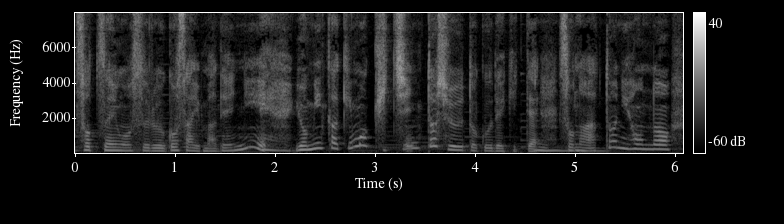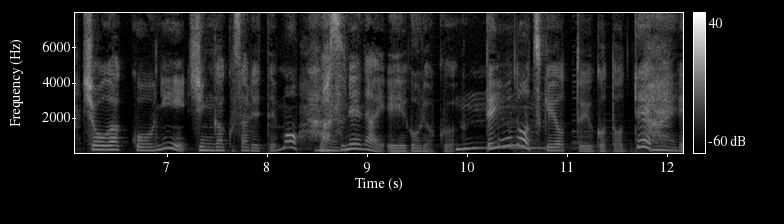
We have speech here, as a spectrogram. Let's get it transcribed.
卒園をする5歳までに読み書きもきちんと習得できて、うん、その後日本の小学校に進学されても忘れない英語力っていうのをつけようということで、はい、え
